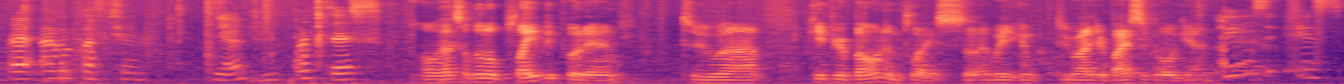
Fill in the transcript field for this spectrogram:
I I have a question. Yeah? What's this? Oh, that's a little plate we put in to uh, keep your bone in place, so that way you can ride your bicycle again. This is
